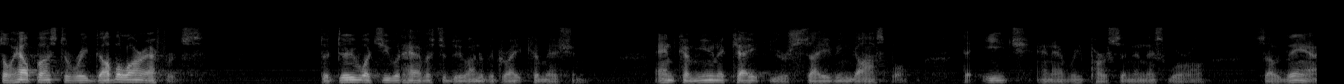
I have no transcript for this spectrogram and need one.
So help us to redouble our efforts to do what you would have us to do under the Great Commission and communicate your saving gospel to each and every person in this world. So then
